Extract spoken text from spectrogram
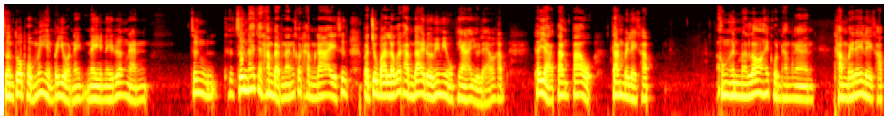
ส่วนตัวผมไม่เห็นประโยชน์ในในในเรื่องนั้น ซึ่งซึ่งถ้าจะทำแบบนั้นก็ทำได้ ซึ่งปัจจุบันเราก็ทำได้โดยไม่มี OKR อยู่แล้วครับ ถ้าอยากตั้งเป้าตั้งไปเลยครับ เอาเงินมาล่อให้คนทำงานทำไปได้เลยครับ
